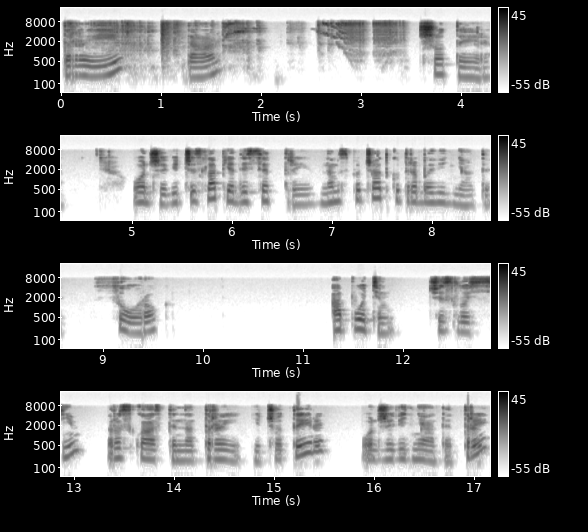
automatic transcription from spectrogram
3 та 4. Отже, від числа 53 нам спочатку треба відняти 40, а потім число 7 розкласти на 3 і 4, отже, відняти 3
